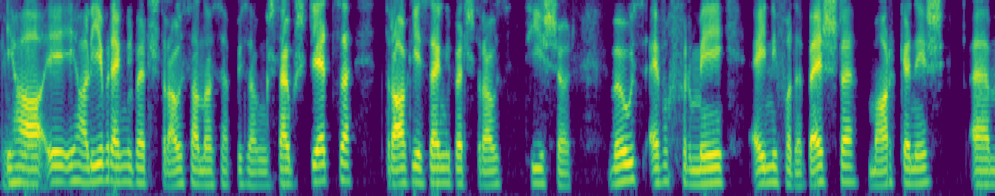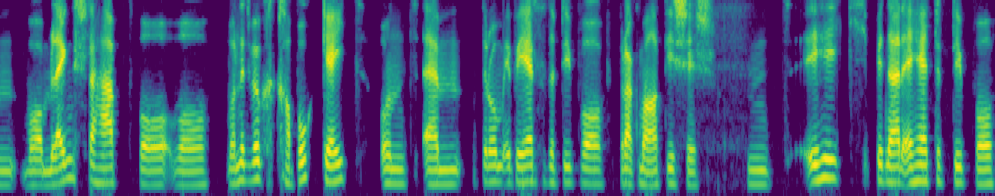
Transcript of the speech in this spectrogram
ich habe ich, ich ha lieber Engelbert Strauss an als etwas anderes. Selbst jetzt trage ich ein Engelbert Strauss T-Shirt, weil es einfach für mich eine der besten Marken ist, ähm, wo am längsten hat, wo, wo, wo nicht wirklich kaputt geht und ähm, darum ich bin eher so der Typ, der pragmatisch ist. Und ich bin eher der Typ, der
